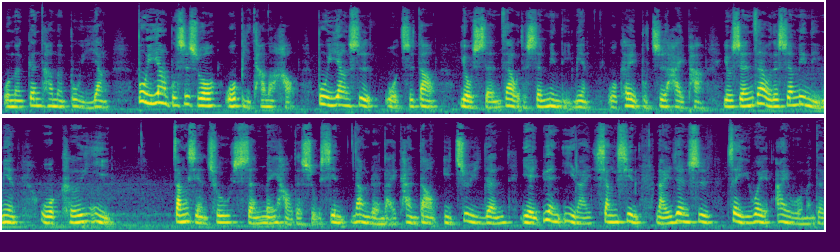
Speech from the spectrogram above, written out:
我们跟他们不一样。不一样不是说我比他们好，不一样是我知道有神在我的生命里面。我可以不致害怕，有神在我的生命里面，我可以彰显出神美好的属性，让人来看到，以至于人也愿意来相信、来认识这一位爱我们的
